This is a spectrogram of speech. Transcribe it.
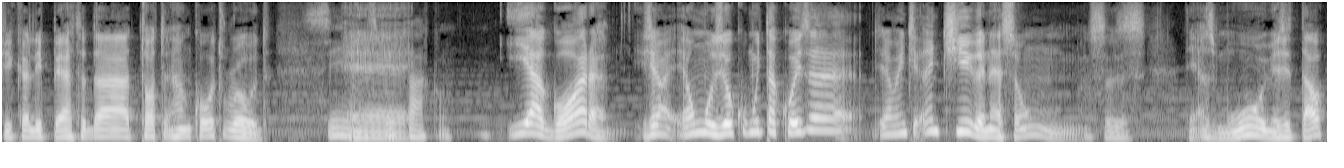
Fica ali perto da Tottenham Court Road. Sim, é um É, espetáculo. E agora, é um museu com muita coisa geralmente antiga, né? São essas. Tem as múmias e tal.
